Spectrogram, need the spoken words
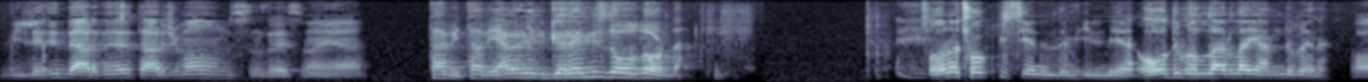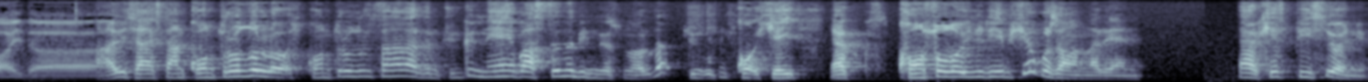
Milletin derdine de tercüman olmuşsunuz resmen ya. Tabii tabii ya öyle bir görevimiz de oldu orada. Sonra çok pis yenildim Hilmi'ye. Audible'larla yendi beni. Hayda. Abi sen, sen kontrolörle kontrolörü sana verdim. Çünkü neye bastığını bilmiyorsun orada. Çünkü ko- şey ya konsol oyunu diye bir şey yok o zamanlar yani. Herkes PC oynuyor.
